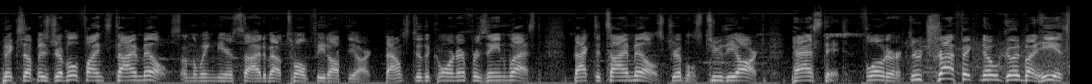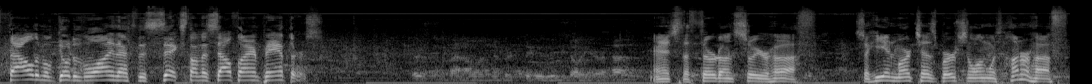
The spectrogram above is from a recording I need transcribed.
picks up his dribble, finds Ty Mills on the wing near side, about 12 feet off the arc. Bounce to the corner for Zane West. Back to Ty Mills. Dribbles to the arc. Past it. Floater through traffic, no good, but he is fouled and will go to the line. That's the sixth on the South Iron Panthers. And it's the third on Sawyer Huff. So he and Martez Burch, along with Hunter Huff,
